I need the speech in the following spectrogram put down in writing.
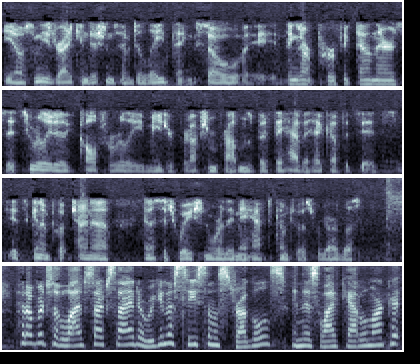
you know some of these dry conditions have delayed things. So uh, things aren't perfect down there. It's, it's, too early to call for really major production problems. But if they have a hiccup, it's it's it's going to put China in a situation where they may have to come to us regardless. Head over to the livestock side. Are we going to see some struggles in this live cattle market?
